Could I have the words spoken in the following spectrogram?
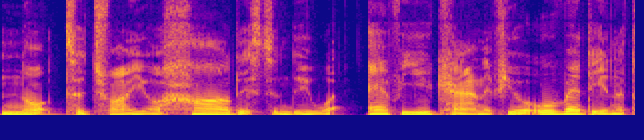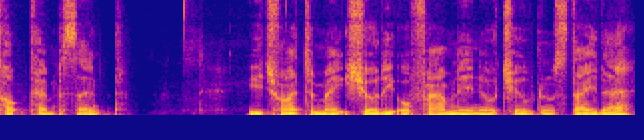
not to try your hardest and do whatever you can. If you're already in the top 10%, you try to make sure that your family and your children stay there.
